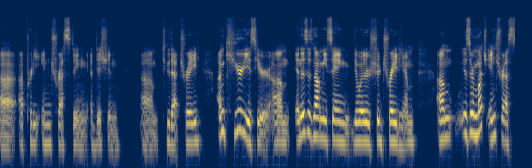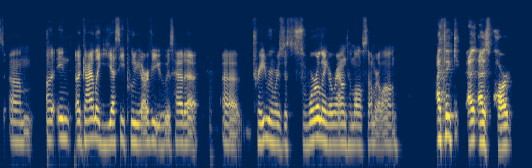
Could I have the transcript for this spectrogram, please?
uh, a pretty interesting addition um, to that trade. I'm curious here, um, and this is not me saying the Oilers should trade him. Um, is there much interest um, uh, in a guy like Jesse Puljujarvi, who has had a, a trade rumors just swirling around him all summer long? I think as, as, part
